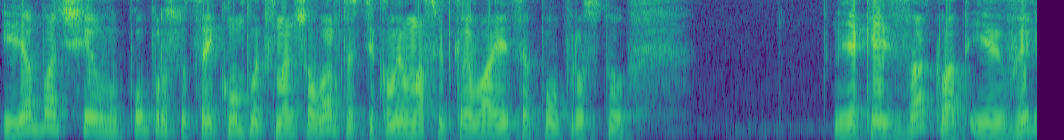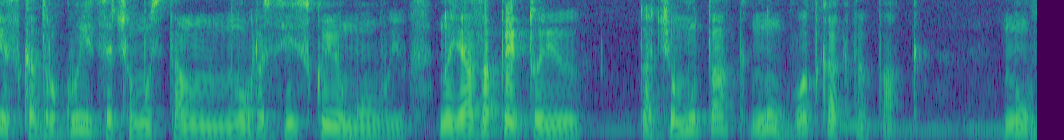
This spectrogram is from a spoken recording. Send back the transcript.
І я бачив попросту цей комплекс меншовартості, коли в нас відкривається попросту якийсь заклад, і вивіска друкується чомусь там ну, російською мовою. Ну, я запитую, а чому так? Ну, от як-то так. Ну,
